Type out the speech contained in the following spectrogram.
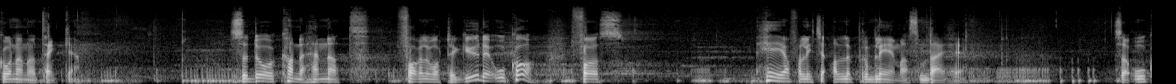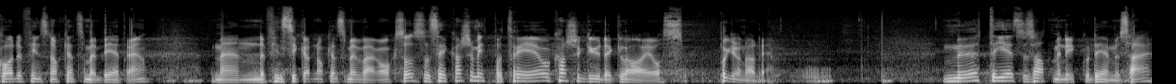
går det an å tenke. Så da kan det hende at forholdet vårt til Gud er ok, for oss har iallfall ikke alle problemer som de har. Så ok, det fins noen som er bedre, men det fins sikkert noen som er verre også. Så se kanskje midt på treet, og kanskje Gud er glad i oss pga. det. Møtet Jesus hatt med Nikodemus her,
